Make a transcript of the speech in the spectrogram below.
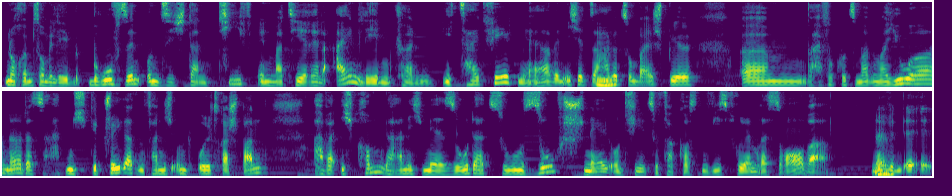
noch im Sommelier-Beruf sind und sich dann tief in Materien einleben können. Die Zeit fehlt mir. Ja? Wenn ich jetzt sage mhm. zum Beispiel, ähm, vor kurzem hatten wir Jura, ne, das hat mich getriggert und fand ich ultra spannend, aber ich komme gar nicht mehr so dazu, so schnell und viel zu verkosten, wie es früher im Restaurant war. Ne, mhm. äh,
